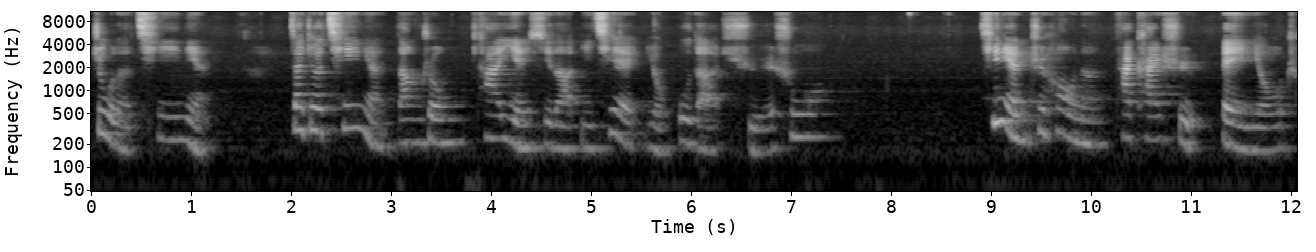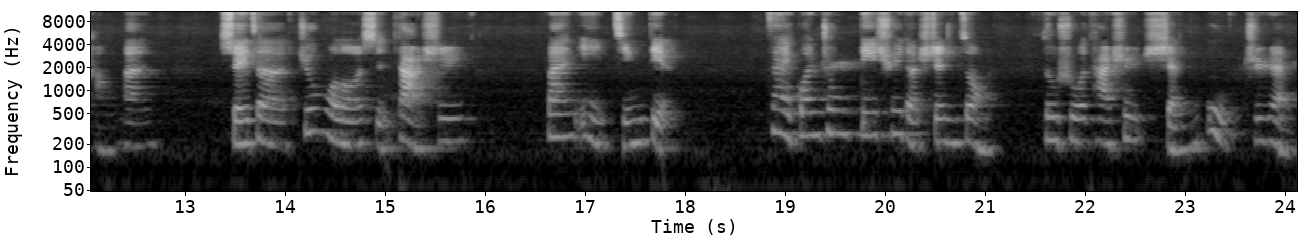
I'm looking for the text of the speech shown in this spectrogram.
住了七年。在这七年当中，他研习了一切有部的学说。七年之后呢，他开始北游长安，随着鸠摩罗什大师翻译经典，在关中地区的僧众都说他是神物之人。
